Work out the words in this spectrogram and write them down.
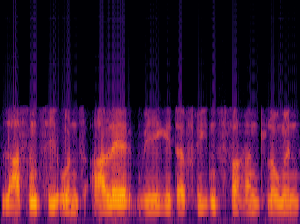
lassen Sie uns alle Wege der Friedensverhandlungen,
